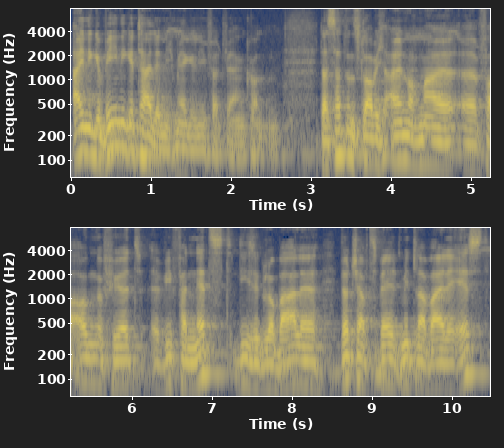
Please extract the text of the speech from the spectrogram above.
einige wenige Teile nicht mehr geliefert werden konnten. Das hat uns, glaube ich, allen nochmal äh, vor Augen geführt, äh, wie vernetzt diese globale Wirtschaftswelt mittlerweile ist.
